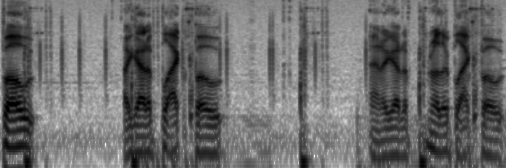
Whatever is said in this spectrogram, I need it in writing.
Boat. I got a black boat. And I got a, another black boat.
